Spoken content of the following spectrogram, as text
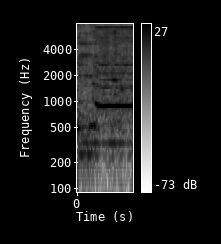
Senhor!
